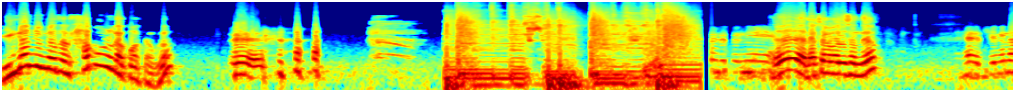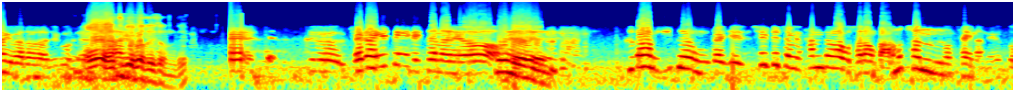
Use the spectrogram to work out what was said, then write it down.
인간 증명서 4번을 갖고 왔다고요? 예. 대표님, 네, 낙찰 받으셨네요? 네, 재미나게 받아가지고. 네. 어, 어떻게 아, 받으셨는데? 그, 제가 1등이 됐잖아요. 네. 그 다음 2등, 그러니까 이제 실질적인 3등하고 저랑 15,000원 차이 나네요, 또.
